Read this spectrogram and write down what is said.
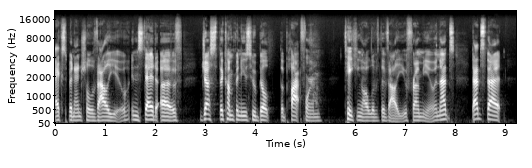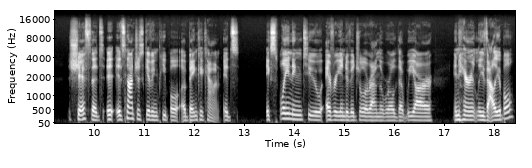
exponential value instead of just the companies who built the platform taking all of the value from you. And that's that's that shift that's it, it's not just giving people a bank account. It's explaining to every individual around the world that we are inherently valuable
